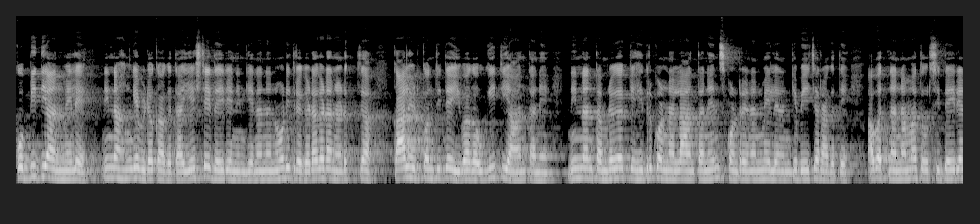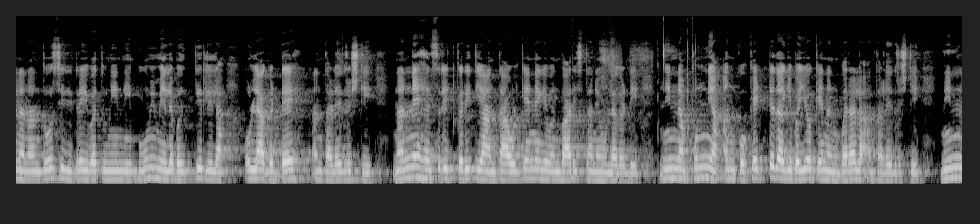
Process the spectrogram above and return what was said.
ಕೊಬ್ಬಿದ್ಯಾ ಅಂದಮೇಲೆ, ನಿನ್ನ ಹಾಗೆ ಬಿಡೋಕ್ಕಾಗತ್ತಾ ಎಷ್ಟೇ ಧೈರ್ಯ ನಿನಗೆ. ನನ್ನ ನೋಡಿದರೆ ಗಡಗಡ ನಡುಕ್ತಾ ಕಾಲು ಹಿಡ್ಕೊತಿದ್ದೆ, ಇವಾಗ ಉಗೀತೀಯಾ ಅಂತಾನೆ. ನಿನ್ನಂಥ ಮೃಗಕ್ಕೆ ಹೆದರ್ಕೊಂಡಲ್ಲ ಅಂತ ನೆನೆಸ್ಕೊಂಡ್ರೆ ನನ್ನ ಮೇಲೆ ನನಗೆ ಬೇಜಾರಾಗುತ್ತೆ. ಅವತ್ತು ನನ್ನಮ್ಮ ತೋರಿಸಿದ ಧೈರ್ಯನ ನಾನು ತೋರಿಸಿದಿದ್ರೆ ಇವತ್ತು ನೀನು ಭೂಮಿ ಮೇಲೆ ಬದುಕ್ತಿರ್ಲಿಲ್ಲ ಉಳ್ಳಾಗಡ್ಡೆ ಅಂತಾಳೆ ದೃಷ್ಟಿ. ನನ್ನೇ ಹೆಸರಿಟ್ಟು ಕರಿತೀಯಾ ಅಂತ ಅವಳ ಕೆನ್ನೆಗೆ ಒಂದು ಬಾರಿಸ್ತಾನೆ ಉಳ್ಳಾಗಡ್ಡಿ. ನಿನ್ನ ಪುಣ್ಯ ಅನ್ಕೋ, ಕೆಟ್ಟದಾಗಿ ಬೈಯೋಕೆ ನನಗೆ ಬರಲ್ಲ ಅಂತಾಳೆ ದೃಷ್ಟಿ. ನಿನ್ನ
